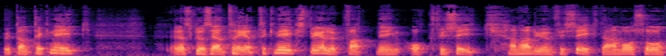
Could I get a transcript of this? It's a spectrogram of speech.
Utan teknik. Jag skulle säga tre. Teknik, speluppfattning och fysik. Han hade ju en fysik där han var så...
